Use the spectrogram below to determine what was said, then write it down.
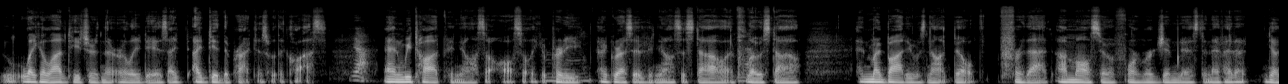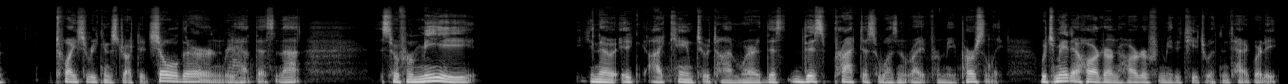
like a lot of teachers in the early days, I, I did the practice with a class. Yeah. And we taught vinyasa also, like a pretty mm-hmm. aggressive vinyasa style and flow yeah. style. And my body was not built for that. I'm also a former gymnast and I've had a, you know, twice reconstructed shoulder and yeah. rehab this and that. So for me, you know, it, I came to a time where this, this practice wasn't right for me personally which made it harder and harder for me to teach with integrity.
